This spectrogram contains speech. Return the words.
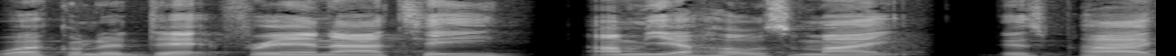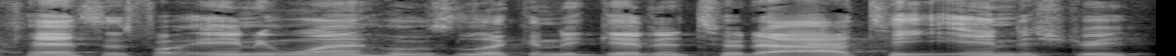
Welcome to Debt Free in IT. I'm your host, Mike. This podcast is for anyone who's looking to get into the IT industry,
